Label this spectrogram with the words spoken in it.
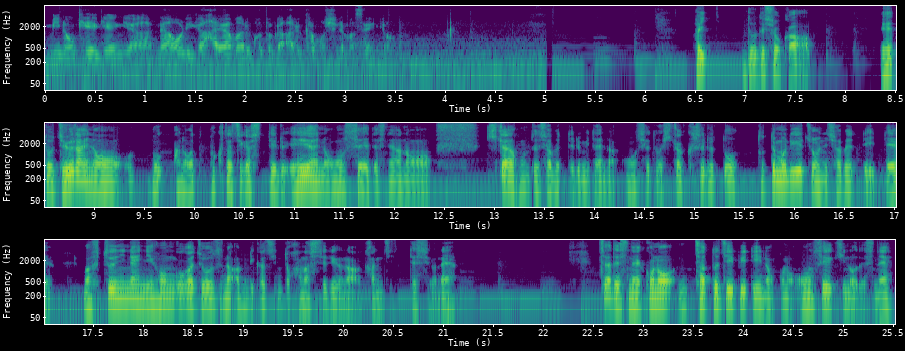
身の軽減や治りが早まることがあるかもしれませんよ。はいどうでしょうか？えっ、ー、と、従来のあの僕たちが知っている AI の音声ですね、あの、機械が本当に喋ってるみたいな音声と比較すると、とても流暢に喋っていて、まあ、普通にね、日本語が上手なアメリカ人と話しているような感じですよね。じゃあですね、このチャット GPT のこの音声機能ですね、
